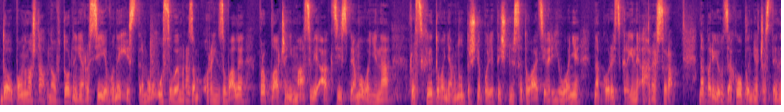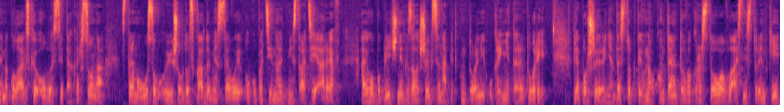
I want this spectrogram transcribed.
До повномасштабного вторгнення Росії вони із Стремоусовим разом організували проплачені масові акції, спрямовані на розхитування внутрішньополітичної ситуації в регіоні на користь країни-агресора. На період захоплення частини Миколаївської області та Херсона Стремоусов увійшов до складу місцевої окупаційної адміністрації РФ, а його поплічник залишився на підконтрольній Україні території. Для поширення деструктивного контенту використовував власні сторінки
